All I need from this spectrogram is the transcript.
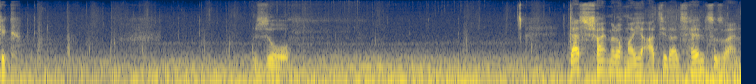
Schick. So. Das scheint mir doch mal hier Azid als Helm zu sein.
